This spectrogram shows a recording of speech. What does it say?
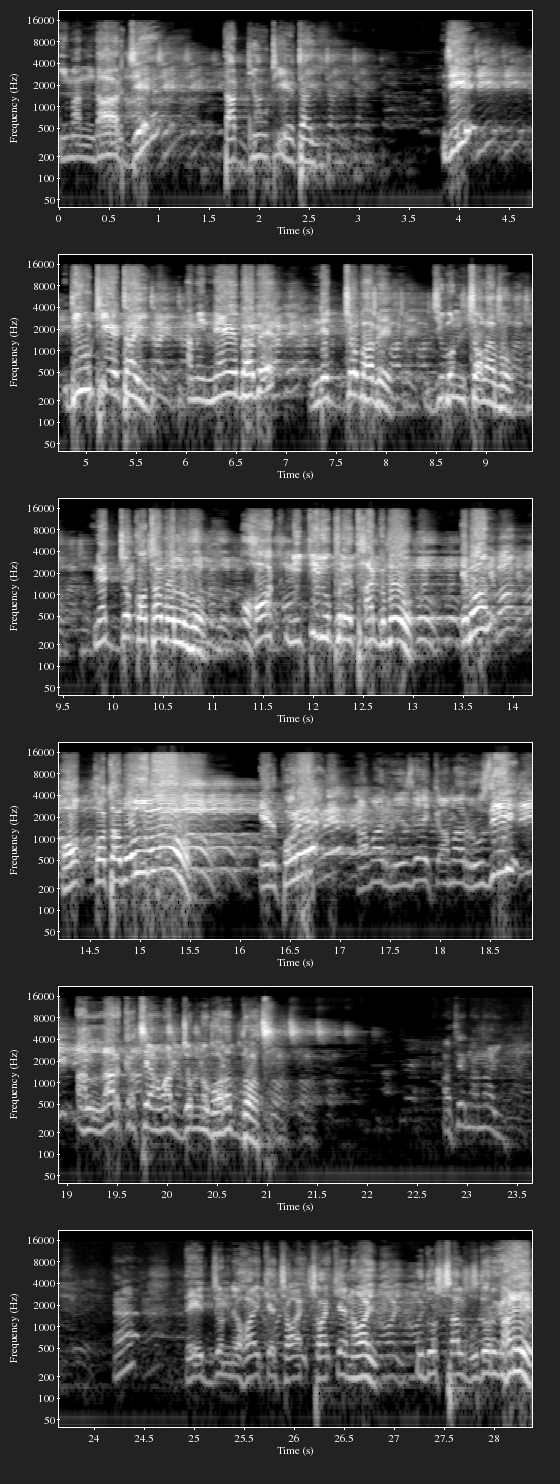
ইমানদার যে, তার ডিউটি এটাই। জি? ডিউটি এটাই। আমি ন্যায়ভাবে, ন্যায্যভাবে জীবন চলাবো, ন্যায্য কথা বলব। হক নীতির উপরে থাকব এবং হক কথা বলব। এরপরে আমার রিজেক, আমার রুজি আল্লাহর কাছে আমার জন্য বরাদ্দ আছে। আছে না নাই? হ্যাঁ? এর জন্য হয় কে ছয় ছয় কে নয়? উদর সাল বুদর ঘাড়ে।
